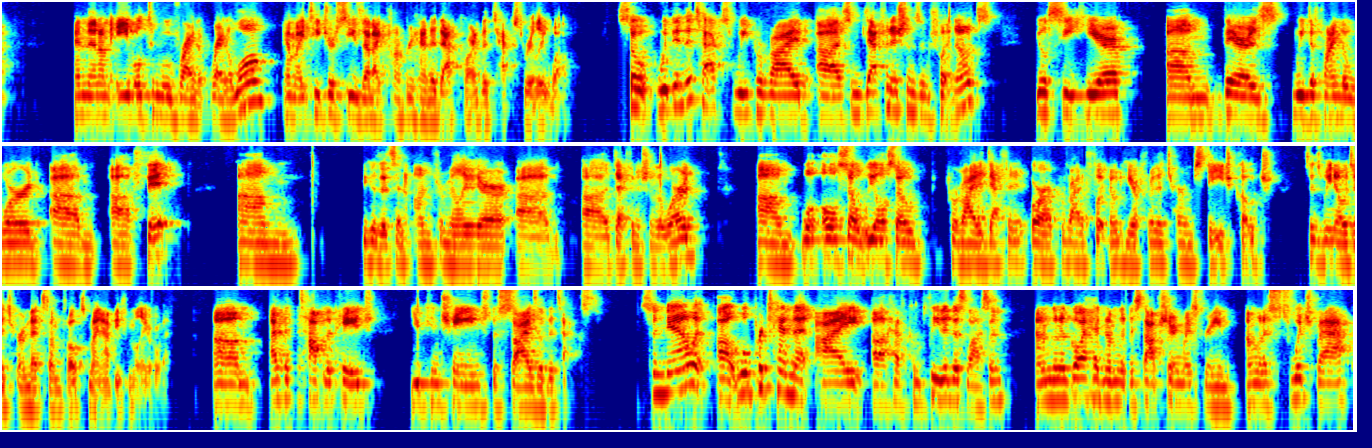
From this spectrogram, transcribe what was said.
And then I'm able to move right, right along. And my teacher sees that I comprehended that part of the text really well. So within the text, we provide uh, some definitions and footnotes. You'll see here, um, there's, we define the word um, uh, fit um, because it's an unfamiliar uh, uh, definition of the word. Um, we'll also, we also provide a definite or provide a footnote here for the term stagecoach, since we know it's a term that some folks might not be familiar with. Um, at the top of the page, you can change the size of the text. So now uh, we'll pretend that I uh, have completed this lesson and I'm gonna go ahead and I'm gonna stop sharing my screen. I'm gonna switch back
